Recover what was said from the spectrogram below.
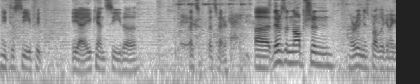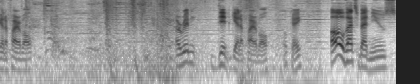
Need to see if it... Yeah, you can't see the... That's that's better. Uh, there's an option... Harrim is probably gonna get a fireball. Harrim did get a fireball. Okay. Oh, that's bad news.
